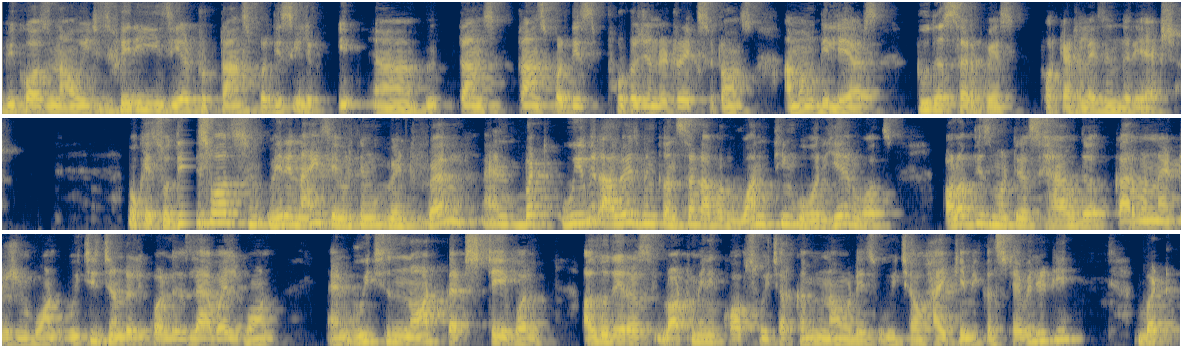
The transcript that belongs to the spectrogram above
because now it is very easier to transfer this uh, trans transfer these photogenerator excitons among the layers to the surface for catalyzing the reaction. Okay so this was very nice. Everything went well. And but we were always been concerned about one thing over here was all of these materials have the carbon nitrogen bond which is generally called as labile bond and which is not that stable although there are a lot many cofs which are coming nowadays which have high chemical stability. But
